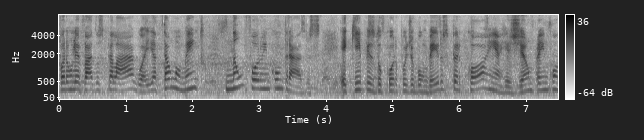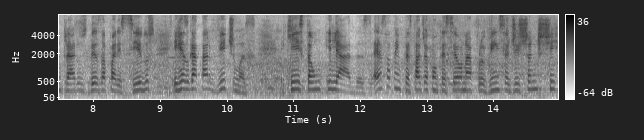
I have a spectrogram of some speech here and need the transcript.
foram levados pela água e até o momento não foram encontrados. Equipes do Corpo de Bombeiros percorrem a região para encontrar os desaparecidos e resgatar vítimas que estão ilhadas. Essa tempestade aconteceu na província de Shanxi,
